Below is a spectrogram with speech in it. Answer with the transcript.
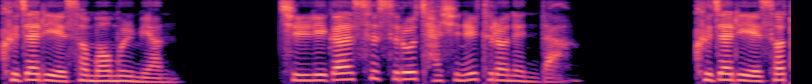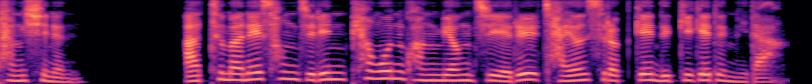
그 자리에서 머물면 진리가 스스로 자신을 드러낸다. 그 자리에서 당신은 아트만의 성질인 평온 광명 지혜를 자연스럽게 느끼게 됩니다.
